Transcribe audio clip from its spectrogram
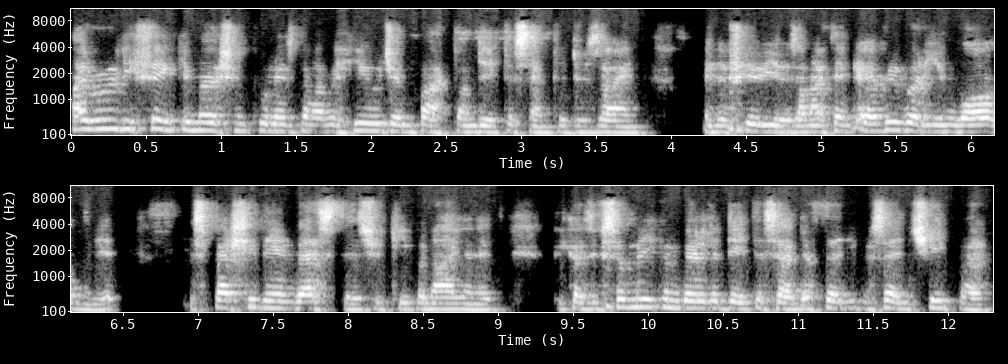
I really think immersion cooling is going to have a huge impact on data center design in a few years. And I think everybody involved in it, especially the investors, should keep an eye on it. Because if somebody can build a data center 30% cheaper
